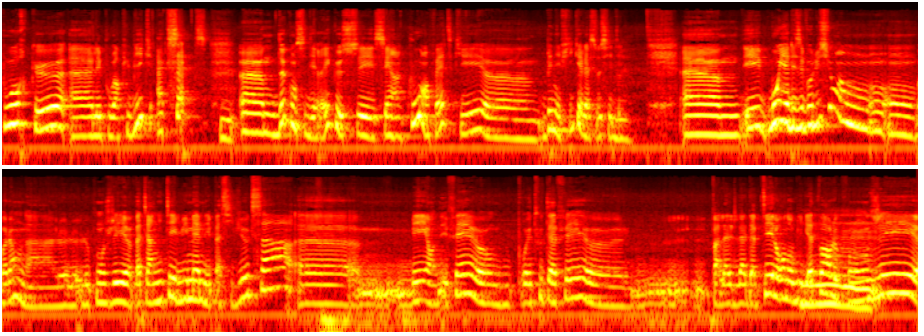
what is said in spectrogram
pour que euh, les pouvoirs publics acceptent mmh. euh, de considérer que c'est un coût, en fait, qui est euh, bénéfique à la société. Mmh. Et bon, il y a des évolutions. Hein. On, voilà, on a le, le congé paternité lui-même n'est pas si vieux que ça. mais en effet, on pourrait tout à fait l'adapter, le rendre obligatoire, le prolonger.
